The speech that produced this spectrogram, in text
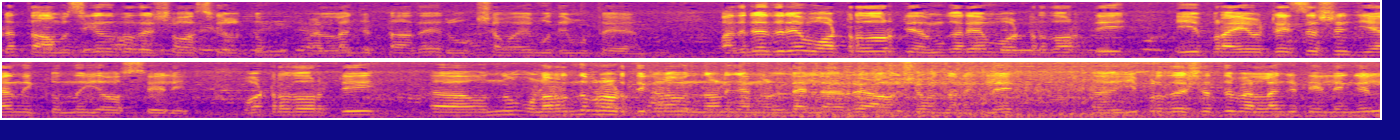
ഇവിടെ താമസിക്കുന്ന പ്രദേശവാസികൾക്കും വെള്ളം കിട്ടാതെ രൂക്ഷമായ ബുദ്ധിമുട്ടുകയാണ്. അതിനെതിരെ വാട്ടർ അതോറിറ്റി നമുക്കറിയാം വാട്ടർ അതോറിറ്റി ഈ പ്രൈവറ്റൈസേഷൻ ചെയ്യാൻ നിൽക്കുന്ന ഈ അവസ്ഥയിൽ വാട്ടർ അതോറിറ്റി ഒന്ന് ഉണർന്ന് പ്രവർത്തിക്കണം എന്നാണ് ഞങ്ങളുടെ എല്ലാവരുടെയും ആവശ്യം. എന്നുണ്ടെങ്കിൽ ഈ പ്രദേശത്ത് വെള്ളം കിട്ടിയില്ലെങ്കിൽ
